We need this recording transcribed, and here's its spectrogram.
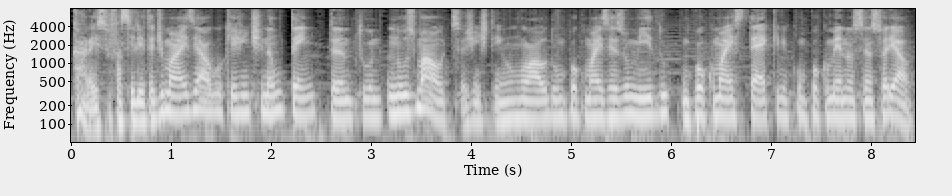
cara, isso facilita demais e é algo que a gente não tem tanto nos maltes. A gente tem um laudo um pouco mais resumido, um pouco mais técnico, um pouco menos sensorial.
